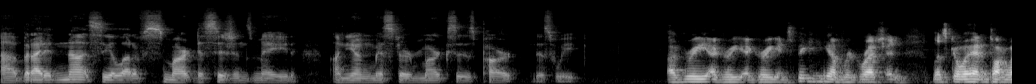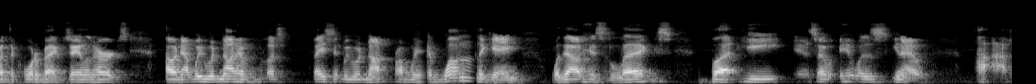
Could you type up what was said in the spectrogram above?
Uh, but I did not see a lot of smart decisions made on young Mister Marks's part this week. Agree, agree, agree. And speaking of regression, let's go ahead and talk about the quarterback, Jalen Hurts. Oh, now we would not have, let's face it, we would not probably have won the game without his legs. But he, so it was, you know, uh,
